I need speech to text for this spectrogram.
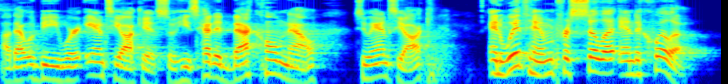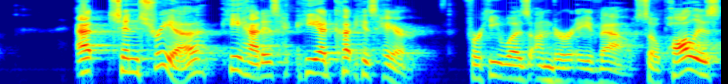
Uh, that would be where Antioch is. So he's headed back home now to Antioch. And with him, Priscilla and Aquila. At Cenchrea, he had, his, he had cut his hair, for he was under a vow. So Paul is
